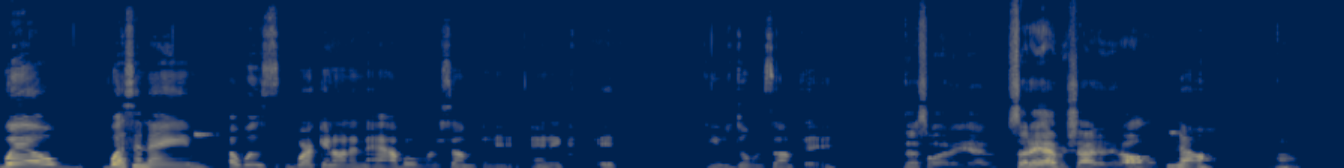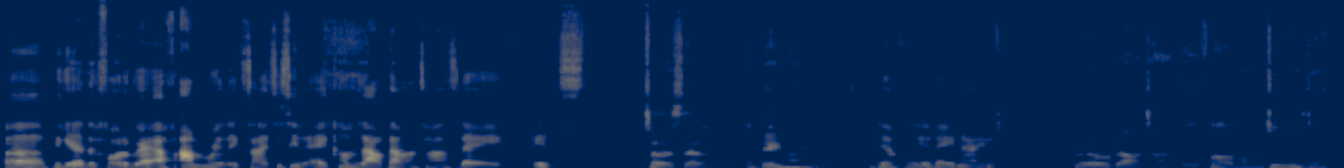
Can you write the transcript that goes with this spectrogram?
Well, what's the name? I was working on an album or something, and it it he was doing something. that's why they haven't. So they haven't shot it at all. No. Uh, but yeah, the photograph. I'm really excited to see that. It comes out Valentine's Day. It's So is that a, a date night? definitely a date night. But uh, Valentine's Day fall on a Tuesday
